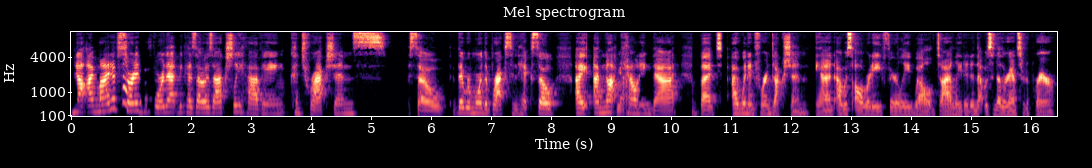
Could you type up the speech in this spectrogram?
now, I might have started before that because I was actually having contractions So they were more the Braxton Hicks. So I, I'm not Yeah. counting that, but I went in for induction and I was already fairly well dilated. And that was another answer to prayer.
